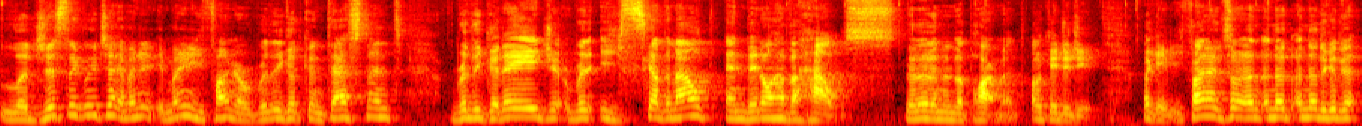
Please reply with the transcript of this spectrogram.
logistically, Chad, imagine, imagine you find a really good contestant, really good age, really, you scout them out, and they don't have a house. They live in an apartment. Okay, GG. Okay, you find another, another good,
